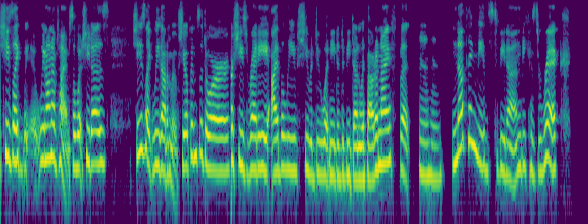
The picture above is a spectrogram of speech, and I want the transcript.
she's like, we, we don't have time. So what she does, she's like, we got to move. She opens the door. She's ready. I believe she would do what needed to be done without a knife, but mm-hmm. nothing needs to be done because Rick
